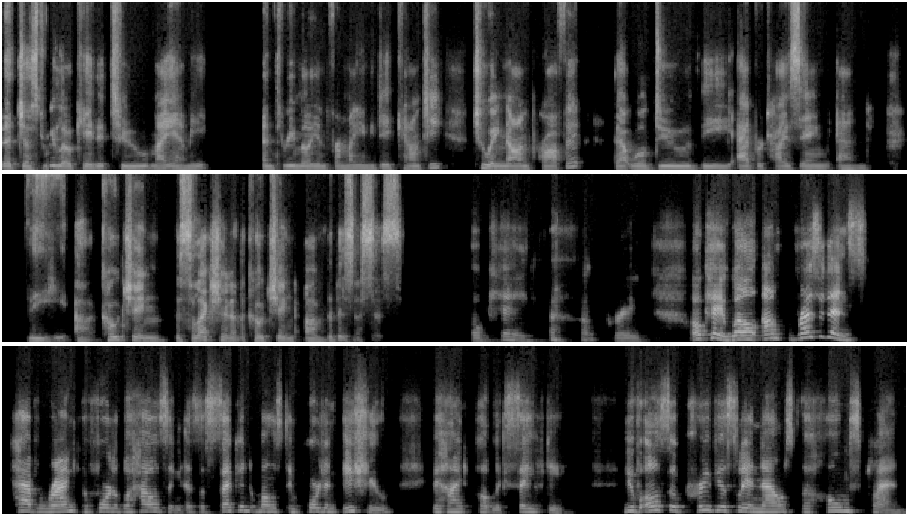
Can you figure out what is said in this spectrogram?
that just relocated to Miami, and 3 million from Miami Dade County to a nonprofit that will do the advertising and the uh, coaching, the selection and the coaching of the businesses. Okay, great. Okay, well, um, residents have ranked affordable housing as the second most important issue behind public safety. You've also previously announced the Homes Plan,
